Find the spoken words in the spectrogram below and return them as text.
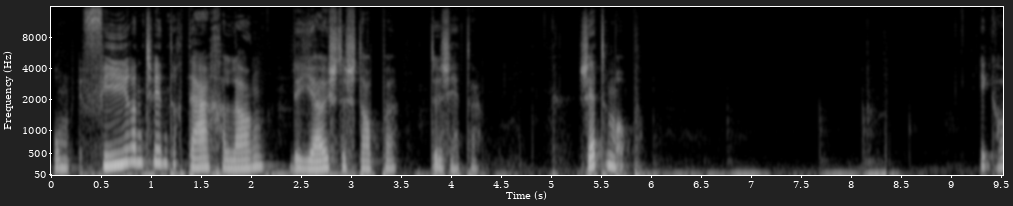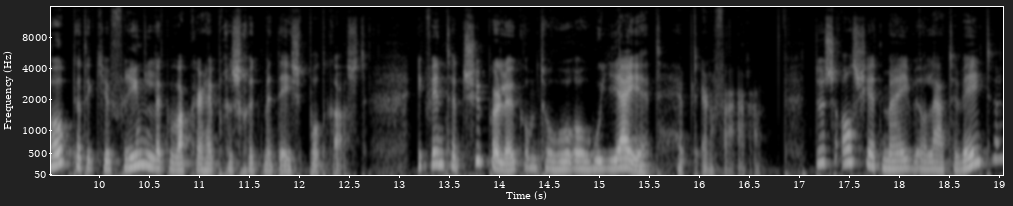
om 24 dagen lang de juiste stappen te zetten. Zet hem op. Ik hoop dat ik je vriendelijk wakker heb geschud met deze podcast. Ik vind het superleuk om te horen hoe jij het hebt ervaren. Dus als je het mij wil laten weten,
